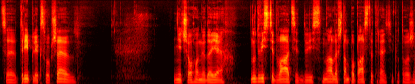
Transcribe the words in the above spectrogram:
це триплекс взагалі нічого не дає. Ну, 220, 200, ну але ж там попасти треба, типу, теж.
